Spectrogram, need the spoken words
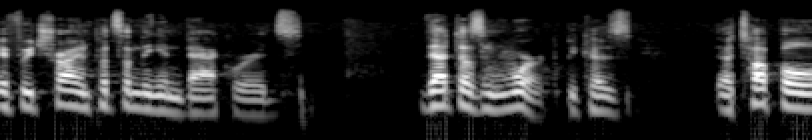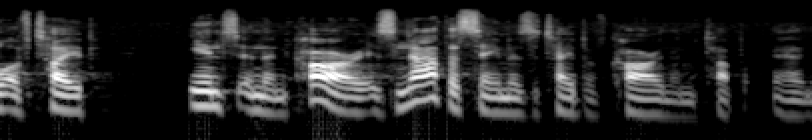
if we try and put something in backwards, that doesn't work because a tuple of type int and then car is not the same as a type of car and then tuple and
